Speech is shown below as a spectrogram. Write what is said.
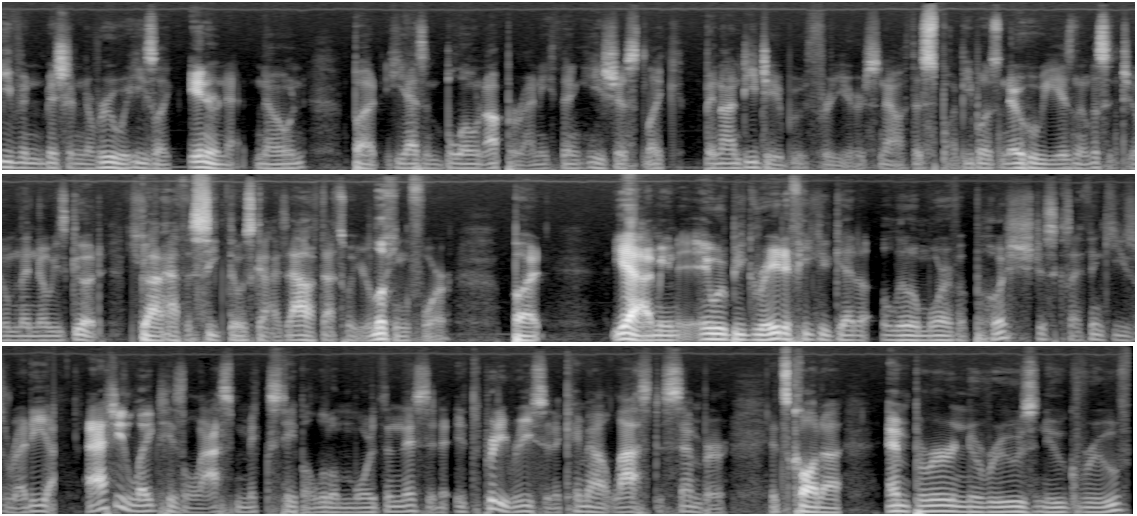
even Bishop Nehru, he's like internet known, but he hasn't blown up or anything. He's just like been on DJ booth for years now. At this point, people just know who he is and they listen to him. They know he's good. You gotta have to seek those guys out if that's what you're looking for. But yeah, I mean, it would be great if he could get a, a little more of a push, just because I think he's ready. I actually liked his last mixtape a little more than this. It, it's pretty recent. It came out last December. It's called uh, Emperor Nehru's New Groove,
